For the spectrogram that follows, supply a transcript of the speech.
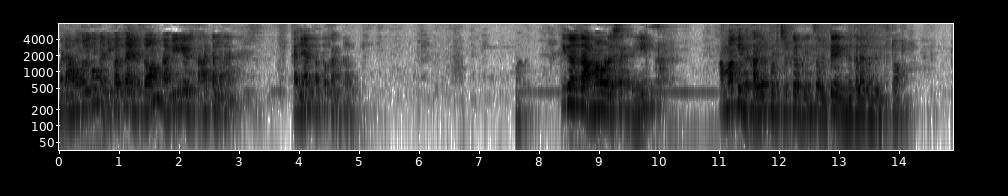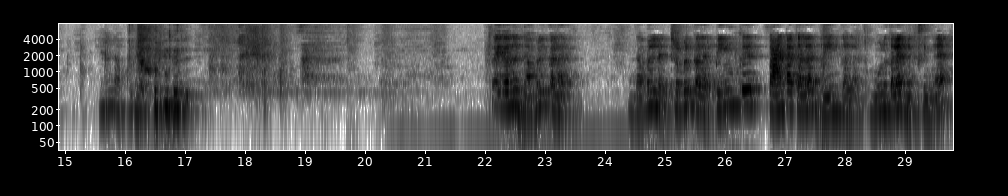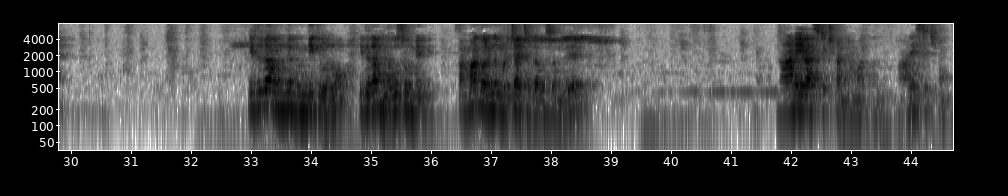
பட் அவங்களுக்கும் கண்டிப்பாக தான் எடுத்தோம். நான் வீடியோவில் காட்டலை. கல்யாணத்தப்போ காட்டுறோம். இது வந்து அம்மாவோட saree அம்மாவுக்கு இந்த கலர் பிடிச்சிருக்கு அப்படின்னு சொல்லிட்டு இந்த கலர் வந்து எடுத்துட்டோம். ஏன்டா அப்படி இது வந்து double colour double triple colour pink Fanta colour green colour மூணு கலர் மிக்ஸிங்கு இதுதான் வந்து முந்திக்கு வரும். இதுதான் ப்ளவுஸுமே அம்மாவுக்கு வந்து முடிச்சாச்சு ப்ளவுஸ் வந்து. நானே தான் ஸ்டிச் பண்ணேன் அம்மாவுக்கு வந்து. நானே ஸ்டிச் பண்ணேன்.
